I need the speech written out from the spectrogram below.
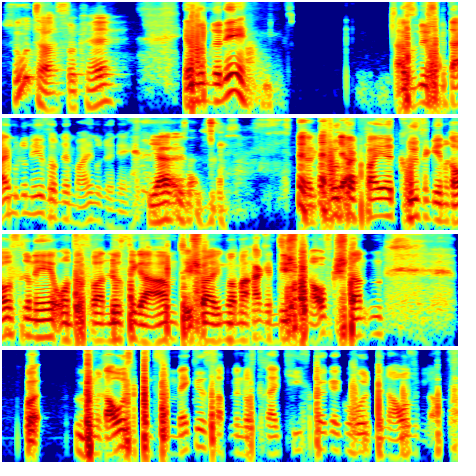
Shooters, okay. Ja, mit René. Also nicht mit deinem René, sondern mein René. Ja, äh, Er hat Geburtstag gefeiert, Grüße gehen raus, René, und das war ein lustiger Abend. Ich war irgendwann mal hackedisch, bin aufgestanden, bin raus, bin zum Meckes, hab mir noch drei Cheeseburger geholt, bin nach Hause gelaufen.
